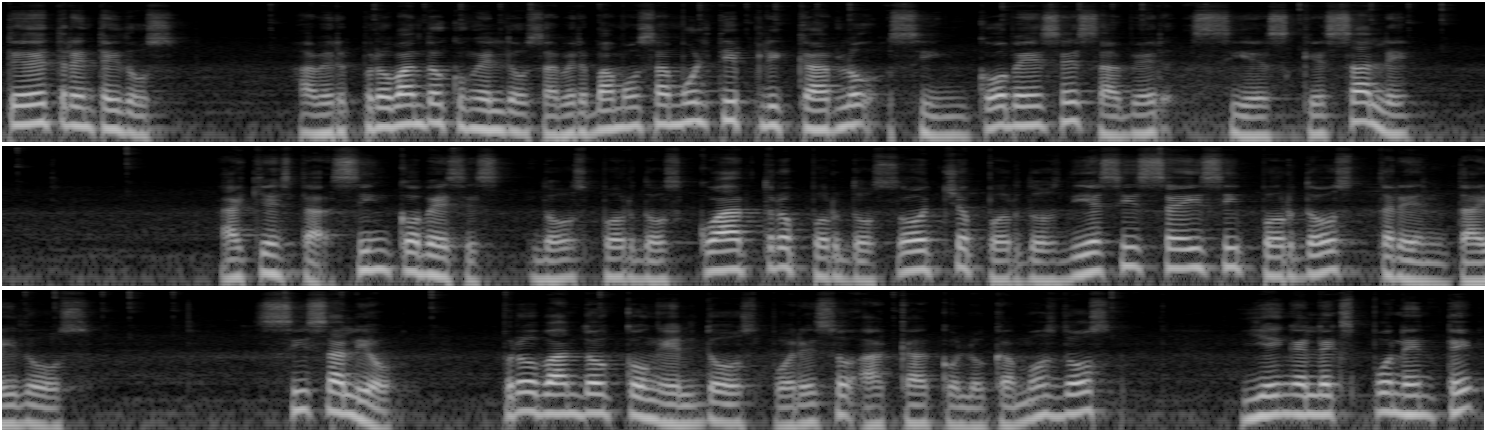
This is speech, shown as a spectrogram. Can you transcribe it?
te dé 32. A ver, probando con el 2. A ver, vamos a multiplicarlo 5 veces a ver si es que sale. Aquí está, 5 veces. 2 por 2, 4, por 2, 8, por 2, 16 y por 2, 32. Sí salió. Probando con el 2, por eso acá colocamos 2. Y en el exponente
